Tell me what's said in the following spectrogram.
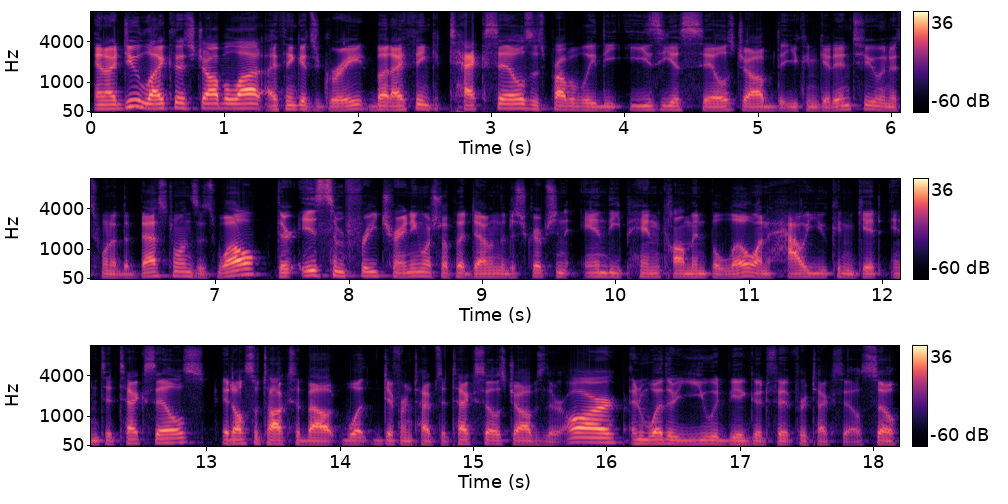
And I do like this job a lot. I think it's great, but I think tech sales is probably the easiest sales job that you can get into, and it's one of the best ones as well. There is some free training, which I'll put down in the description and the pin comment below on how you can get into tech sales. It also talks about what different types of tech sales jobs there are and whether you would be a good fit for tech sales. So,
